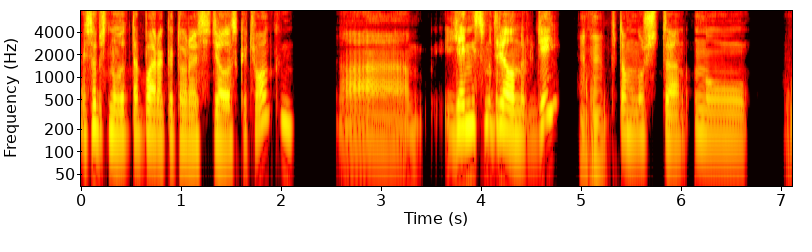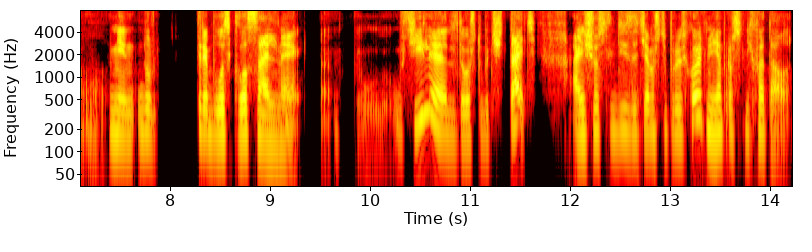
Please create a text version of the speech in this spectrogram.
И, собственно, вот та пара, которая сидела с котенком, а, я не смотрела на людей, потому что, ну, мне ну, требовалось колоссальное э, усилие для того, чтобы читать, а еще следить за тем, что происходит, меня просто не хватало.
